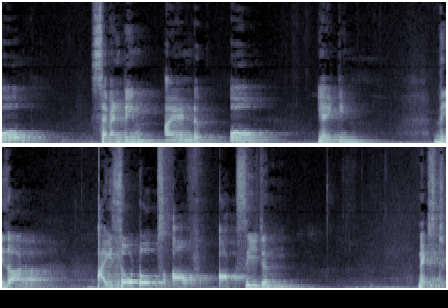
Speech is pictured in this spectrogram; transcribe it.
O17 and O18 these are isotopes of oxygen. Next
